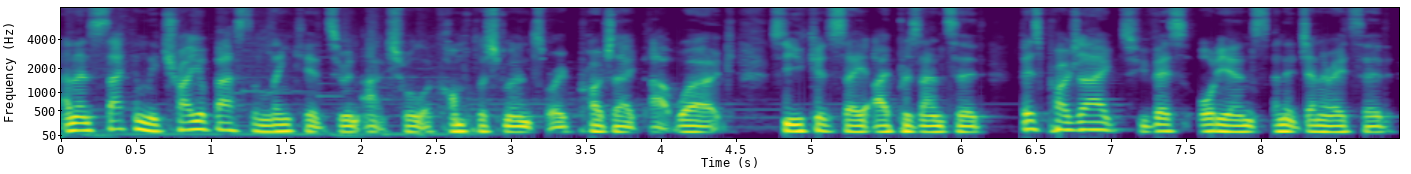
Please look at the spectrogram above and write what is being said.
And then secondly, try your best to link it to an actual accomplishment or a project at work. So you could say, I presented this project to this audience and it generated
